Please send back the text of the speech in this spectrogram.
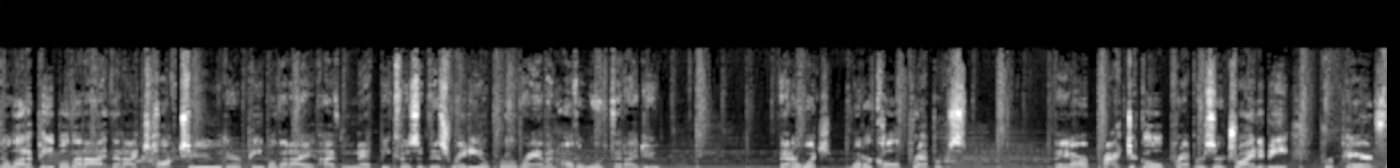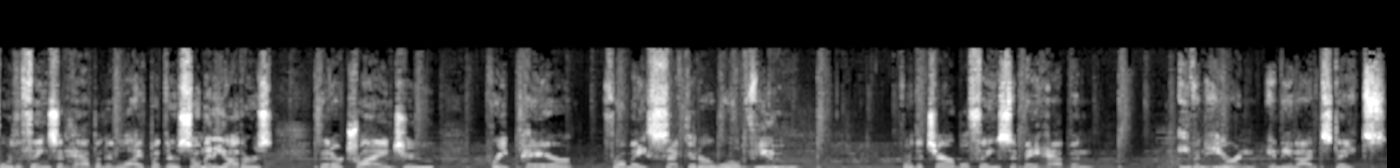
there are a lot of people that I that I talk to. There are people that I, I've met because of this radio program and other work that I do that are what what are called preppers. They are practical preppers. They're trying to be prepared for the things that happen in life, but there's so many others that are trying to prepare from a secular worldview for the terrible things that may happen even here in, in the United States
